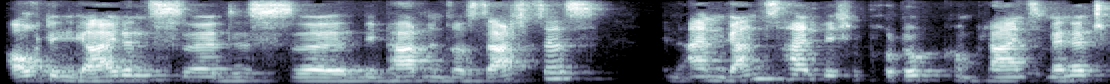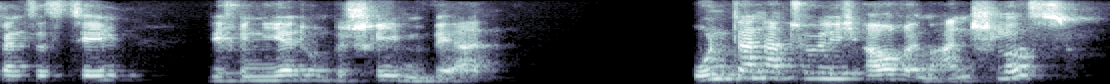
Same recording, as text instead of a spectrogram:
auch den Guidance äh, des äh, Department of Justice in einem ganzheitlichen Produkt-Compliance-Management-System definiert und beschrieben werden. Und dann natürlich auch im Anschluss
